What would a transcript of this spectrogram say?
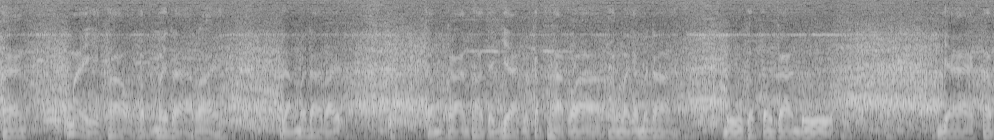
แทงไม่เข้าครับไม่ได้อะไร ยังไม่ได้อะไรกรรมการถ้าจะแยกนะครับถ้าหากว่าทำอะไรกันไม่ได้ ดูครับกรรมการดู แยกครับ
